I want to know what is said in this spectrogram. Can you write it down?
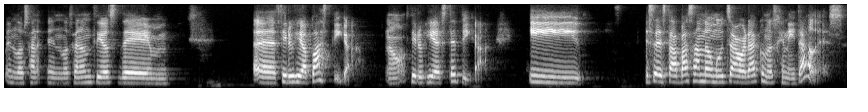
en, los, en, los, anuncios de eh, cirugía plástica, ¿no? Cirugía estética. Y se está pasando mucho ahora con los genitales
